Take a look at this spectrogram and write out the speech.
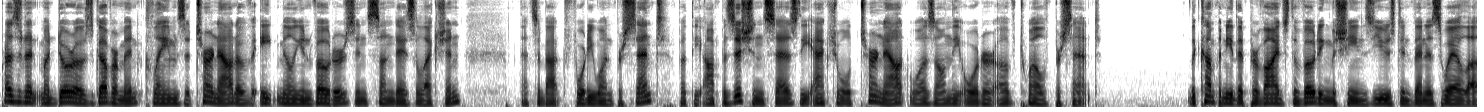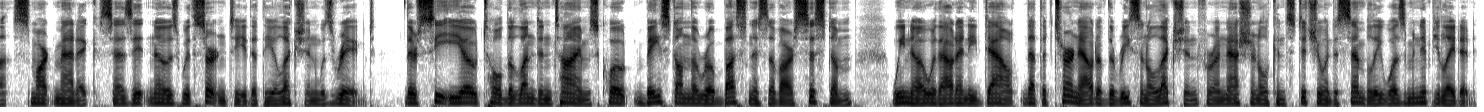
President Maduro's government claims a turnout of 8 million voters in Sunday's election. That's about 41%, but the opposition says the actual turnout was on the order of 12%. The company that provides the voting machines used in Venezuela, Smartmatic, says it knows with certainty that the election was rigged. Their CEO told the London Times, quote, Based on the robustness of our system, we know without any doubt that the turnout of the recent election for a National Constituent Assembly was manipulated.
